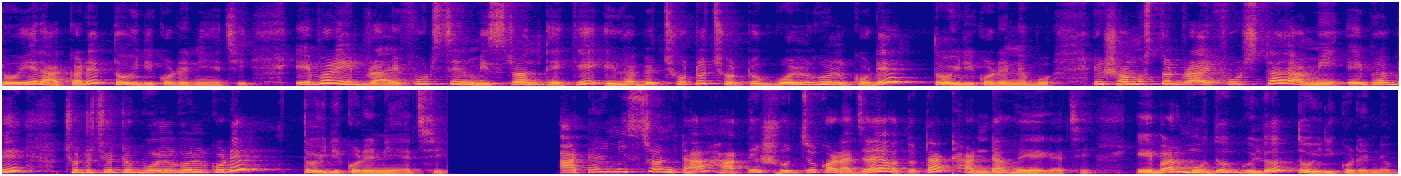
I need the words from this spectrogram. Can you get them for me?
দইয়ের আকারে তৈরি করে নিয়েছি। এবার এই ড্রাই ফ্রুটসের মিশ্রণ থেকে এভাবে ছোট ছোট গোল গোল করে তৈরি করে নেব। এই সমস্ত ড্রাই ফ্রুটসটা আমি এইভাবে ছোট ছোট গোল গোল করে তৈরি করে নিয়েছি। আটার মিশ্রণটা হাতে সহ্য করা যায় অতটা ঠান্ডা হয়ে গেছে। এবার মোদকগুলো তৈরি করে নেব।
